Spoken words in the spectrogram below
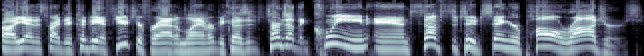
Uh, yeah, that's right. There could be a future for Adam Lambert because it turns out that Queen and substitute singer Paul Rodgers,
